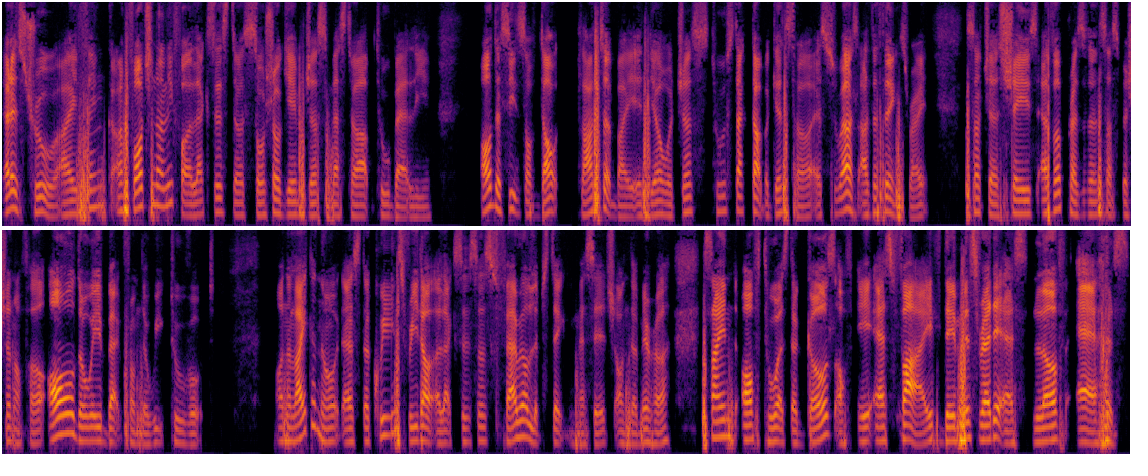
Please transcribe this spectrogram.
That is true. I think, unfortunately for Alexis, the social game just messed her up too badly. All the seeds of doubt planted by India were just too stacked up against her, as well as other things, right? Such as Shea's ever present suspicion of her all the way back from the week two vote. On a lighter note, as the queens read out Alexis's farewell lipstick message on the mirror, signed off towards the girls of AS5, they misread it as love as.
